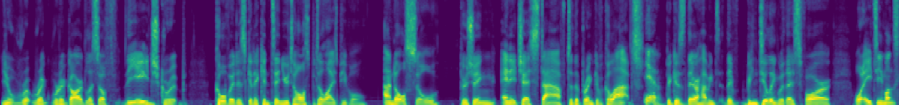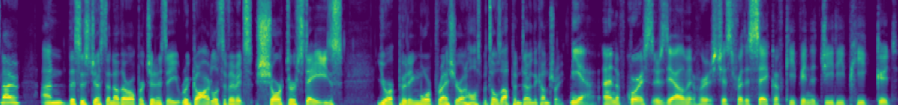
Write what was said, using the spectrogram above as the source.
you know, re- regardless of the age group, COVID is going to continue to hospitalize people and also pushing NHS staff to the brink of collapse. Yeah. Because they're having to, they've been dealing with this for what 18 months now and this is just another opportunity regardless of if it's shorter stays you're putting more pressure on hospitals up and down the country. Yeah, and of course, there's the element where it's just for the sake of keeping the GDP good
